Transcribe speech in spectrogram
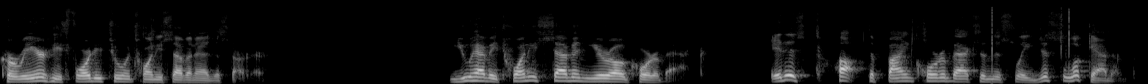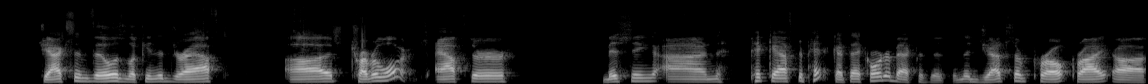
Career, he's 42 and 27 as a starter. You have a 27 year old quarterback. It is tough to find quarterbacks in this league. Just look at them. Jacksonville is looking to draft uh, Trevor Lawrence after missing on pick after pick at that quarterback position. The Jets are pro, pri, uh,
